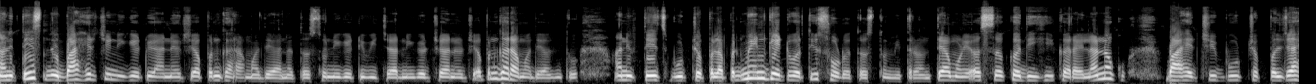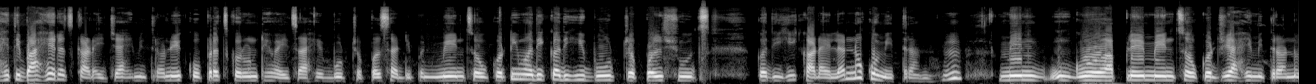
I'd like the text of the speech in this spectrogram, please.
आणि तेच बाहेरची निगेटिव्ह एनर्जी आपण घरामध्ये आणत असतो. निगेटिव्ह विचार निगेटिव्ह एनर्जी आपण घरामध्ये आणतो. आणि तेच बूट चप्पल आपण मेन गेटवरती सोडत असतो मित्रांनो. त्यामुळे असं कधीही करायला नको. बाहेरची बूट चप्पल जी आहे ती बाहेरच काढायची आहे मित्रांनो. एक कोपराच करून ठेवायचं आहे बूट चप्पलसाठी. पण मेन चौकट चौकटीमध्ये कधीही बूट चप्पल शूज कधीही काढायला नको मित्रांनो मेन गो आपले मेन चौकट जे आहे मित्रांनो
